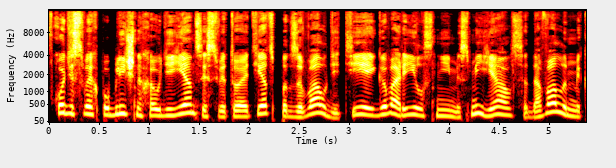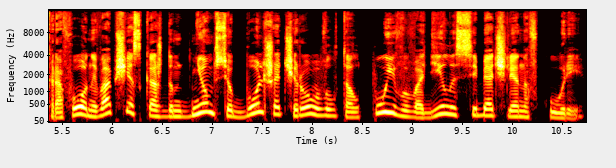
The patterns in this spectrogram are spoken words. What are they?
В ходе своих публичных аудиенций святой отец подзывал детей, говорил с ними, смеялся, давал им микрофон и вообще с каждым днем все больше очаровывал толпу и выводил из себя членов курии,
